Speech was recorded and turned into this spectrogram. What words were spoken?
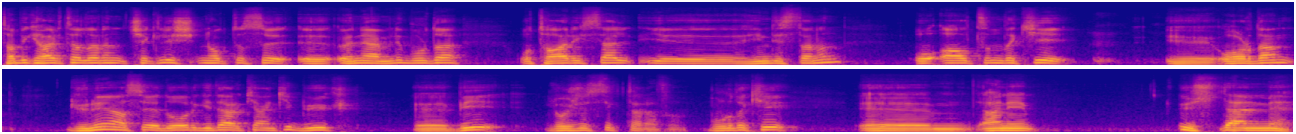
tabii ki haritaların çekiliş noktası e, önemli. Burada o tarihsel e, Hindistan'ın o altındaki e, oradan Güney Asya'ya doğru giderken ki büyük e, bir lojistik tarafı. Buradaki e, yani üstlenme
